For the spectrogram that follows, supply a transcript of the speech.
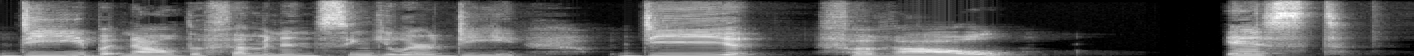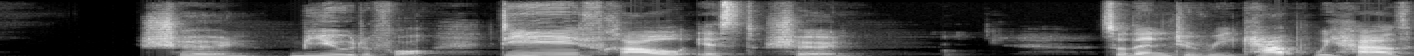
die, but now the feminine singular die. Die Frau ist schön. Beautiful. Die Frau ist schön. So then to recap, we have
